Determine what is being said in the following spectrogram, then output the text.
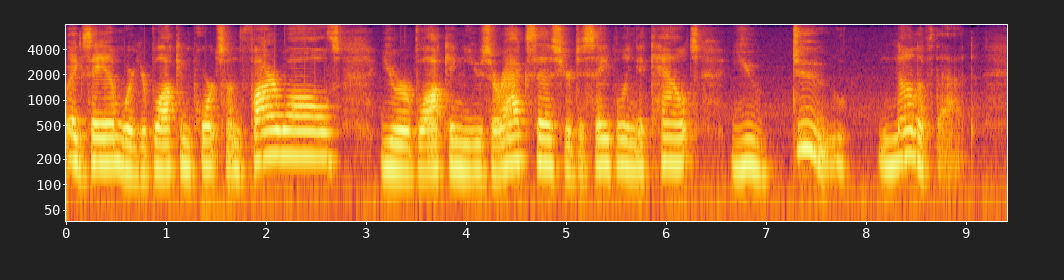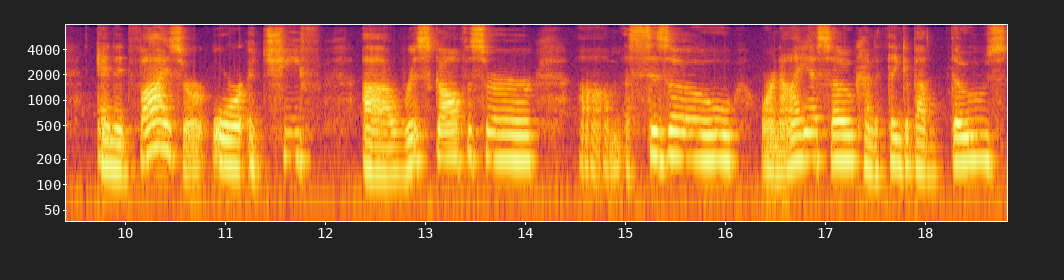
exam where you're blocking ports on firewalls, you're blocking user access, you're disabling accounts. You do none of that. An advisor or a chief uh, risk officer, um, a CISO or an ISO, kind of think about those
